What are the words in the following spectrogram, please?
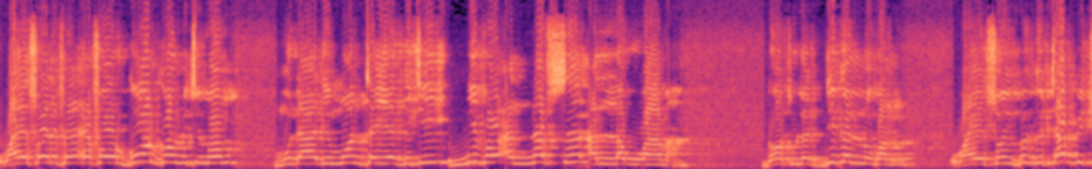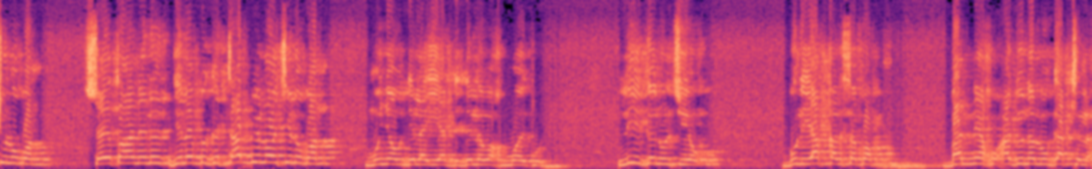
waaye soo defee effort góorgóorlu ci moom mu daa di monte yegg ci niveau an nafs al lawaama dootu la digal lu bon waaye sooy bëgg tàbbi ci lu bon seytaane la di la bëgg tàbbiloo ci lu bon mu ñëw di la yedd di la wax moytul lii gënul ci yow bul yàqal sa bopp. Bànneexu àdduna lu gàtt la.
